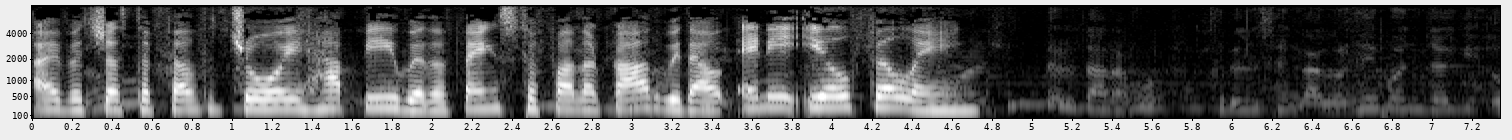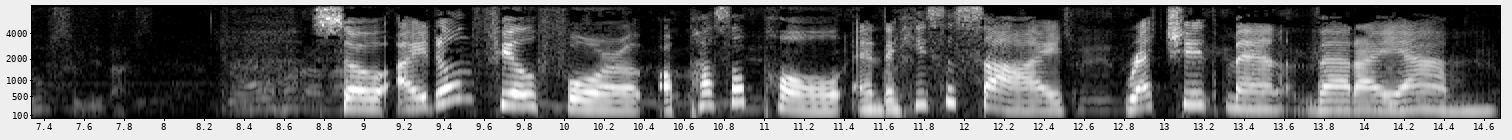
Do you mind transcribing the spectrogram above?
I've just felt joy, happy with thanks to Father God without any ill feeling. So I don't feel for Apostle Paul and his side, wretched man that I am.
